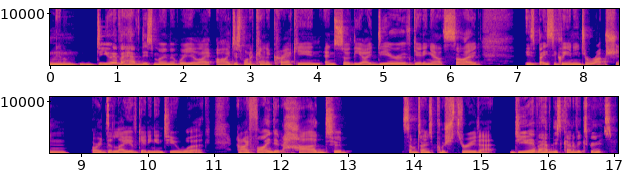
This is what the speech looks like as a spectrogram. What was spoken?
Mm. do you ever have this moment where you're like, oh, I just want to kind of crack in? And so the idea of getting outside is basically an interruption or a delay of getting into your work. And I find it hard to sometimes push through that. Do you ever have this kind of experience?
